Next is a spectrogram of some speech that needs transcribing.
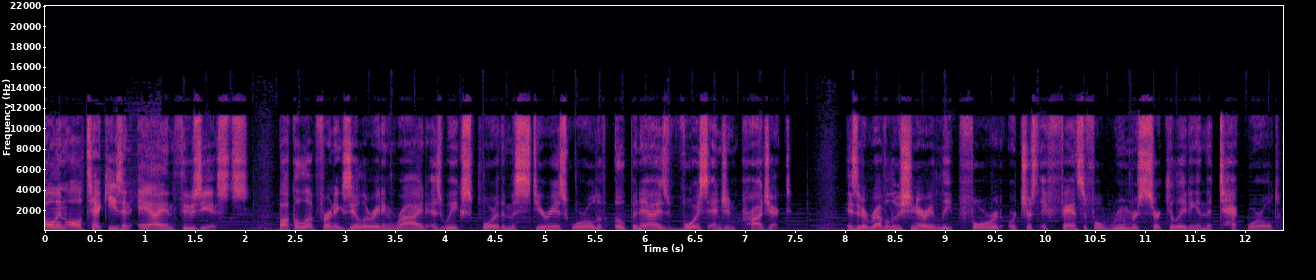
calling all techies and AI enthusiasts. Buckle up for an exhilarating ride as we explore the mysterious world of OpenAI's voice engine project. Is it a revolutionary leap forward or just a fanciful rumor circulating in the tech world?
